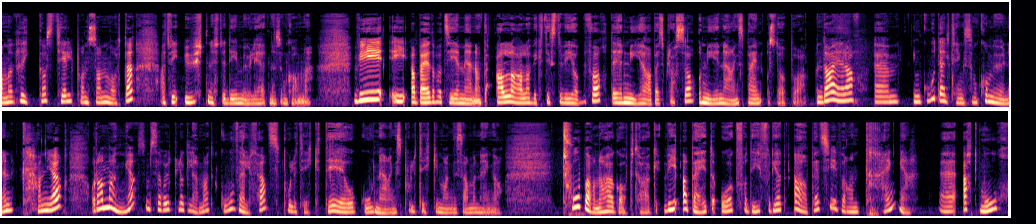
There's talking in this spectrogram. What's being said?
om å rigge oss til på en sånn måte at vi utnytter de mulighetene som kommer. Vi i Arbeiderpartiet mener at det aller, aller viktigste vi jobber for, det er nye arbeidsplasser og nye næringsbein å stå på. Men da er det um, en god del ting som kommunen kan gjøre. Og det er mange som ser ut til å glemme at god velferdspolitikk, det er òg god næringspolitikk i mange sammenhenger to barnehageopptak. Vi arbeider òg for de fordi at arbeidsgiveren trenger eh, at mor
